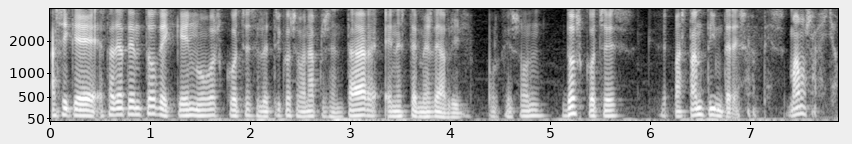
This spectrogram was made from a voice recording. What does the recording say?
Así que estate atento de qué nuevos coches eléctricos se van a presentar en este mes de abril, porque son dos coches bastante interesantes. Vamos a ello.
